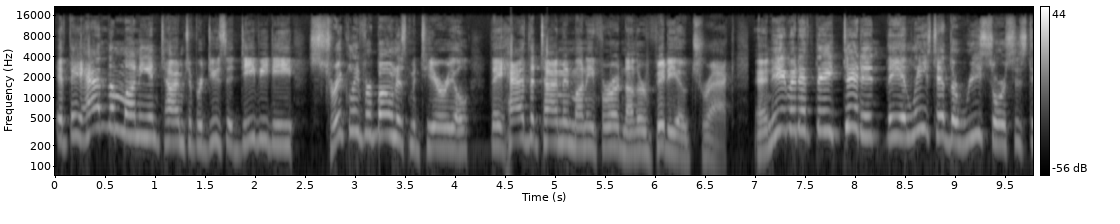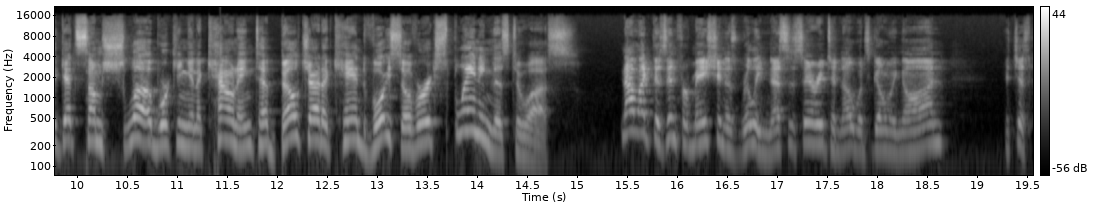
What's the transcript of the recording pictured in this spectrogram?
If they had the money and time to produce a DVD strictly for bonus material, they had the time and money for another video track. And even if they didn't, they at least had the resources to get some schlub working in accounting to belch out a canned voiceover explaining this to us. Not like this information is really necessary to know what's going on. It just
